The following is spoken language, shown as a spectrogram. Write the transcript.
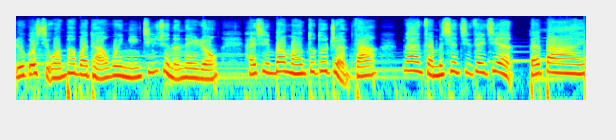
如果喜欢泡泡糖为您精选的内容，还请帮忙多多转发。那咱们下期再见，拜拜。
